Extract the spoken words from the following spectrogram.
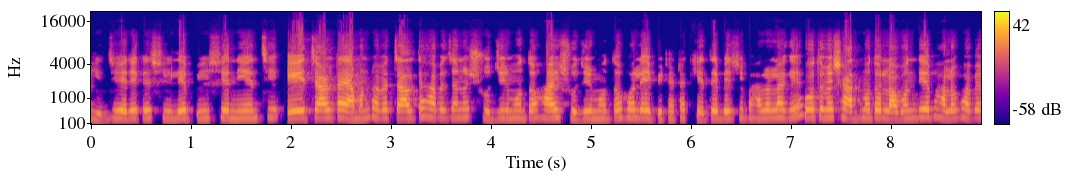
ভিজিয়ে রেখে শিলে পিষে নিয়েছি। এই চালটা এমন ভাবে চালতে হবে যেন সুজির মতো হয়। সুজির মতো হলে এই পিঠাটা খেতে বেশি ভালো লাগে। প্রথমে স্বাদ মতো লবণ দিয়ে ভালোভাবে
